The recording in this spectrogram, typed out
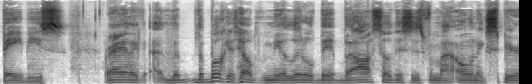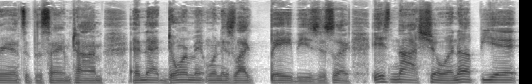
babies right? Like uh, the the book is helping me a little bit, but also this is from my own experience at the same time. And that dormant one is like babies. It's like it's not showing up yet.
